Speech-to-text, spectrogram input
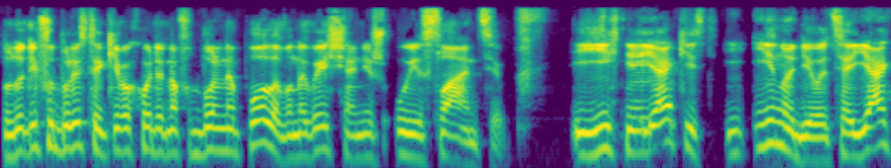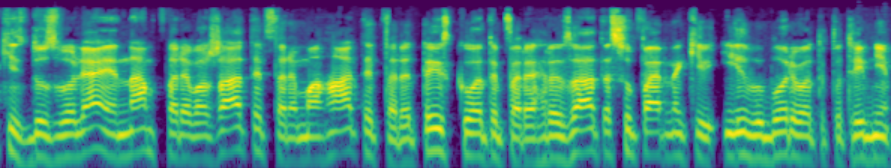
Тобто ті футболісти, які виходять на футбольне поле, вони вищі ніж у ісландців. І їхня якість, і іноді оця якість дозволяє нам переважати, перемагати, перетискувати, перегризати суперників і виборювати потрібні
